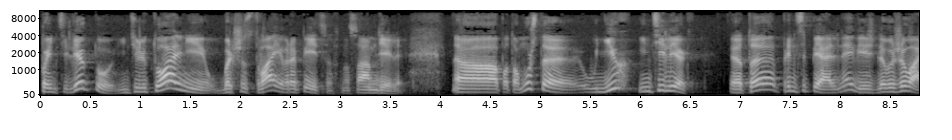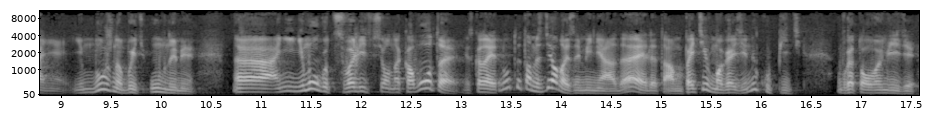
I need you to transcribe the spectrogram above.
по интеллекту интеллектуальнее большинства европейцев на самом деле. Э, потому что у них интеллект – это принципиальная вещь для выживания. Им нужно быть умными. Э, они не могут свалить все на кого-то и сказать, ну ты там сделай за меня, да, или там пойти в магазин и купить в готовом виде.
